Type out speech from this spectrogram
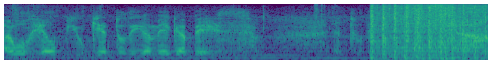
I will help you get to the Omega base. And to the... Ah, hold that prisoner.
